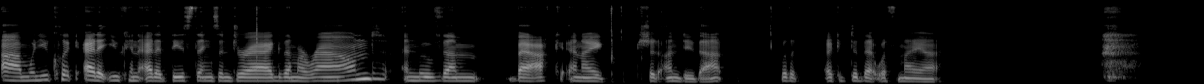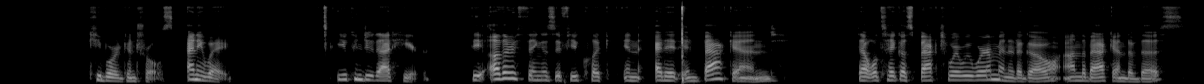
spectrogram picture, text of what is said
um, when you click edit, you can edit these things and drag them around and move them back. And I should undo that. With a, I did that with my uh, keyboard controls. Anyway, you can do that here. The other thing is if you click in edit in backend, that will take us back to where we were a minute ago on the back end of this.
